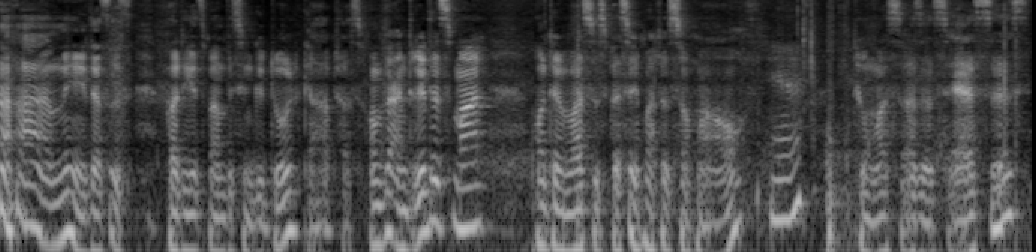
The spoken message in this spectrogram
Haha, nee, das ist, weil du jetzt mal ein bisschen Geduld gehabt hast. Und ein drittes Mal, und dann weißt du es besser, ich mach das nochmal auf. Ja, Du machst also als erstes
